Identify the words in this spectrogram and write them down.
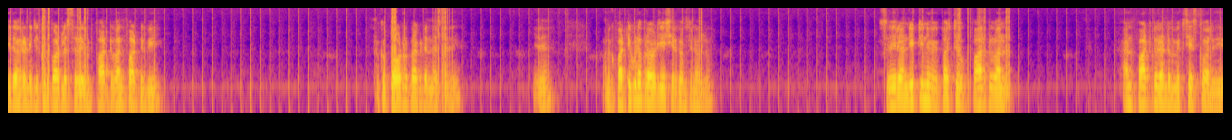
ఇది రెండు లిక్విడ్ బాటిల్ వస్తుంది. Part one part B. ఒక పౌడర్ ప్యాకెట్ అనేది వస్తుంది. ఇదే. మనకు పట్టి కూడా ప్రొవైడ్ చేశారు కంపెనీ వాళ్ళు. సో ఈ రెండింటిని first part one and part two రెండు మిక్స్ చేసుకోవాలి ఇది.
